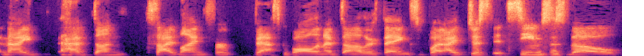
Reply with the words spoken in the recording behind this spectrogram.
and I have done sideline for basketball and I've done other things, but I just it seems as though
